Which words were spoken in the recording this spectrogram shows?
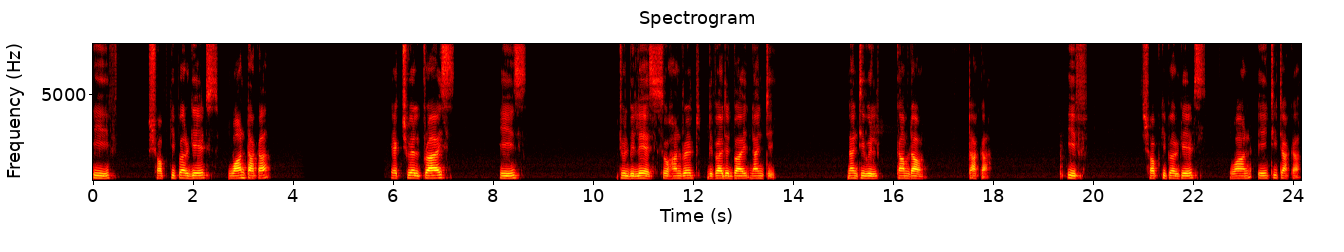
if shopkeeper gets 1 taka actual price is it will be less. So 100 divided by 90 90 will come down taka. If shopkeeper gets 180 taka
